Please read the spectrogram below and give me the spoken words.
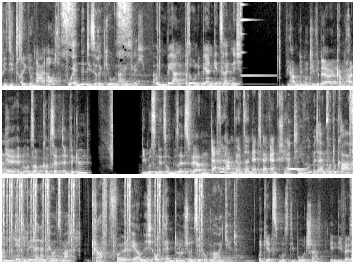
Wie sieht's regional aus? Wo endet diese Region eigentlich? Und ein Bären. Also ohne Bären geht's halt nicht. Wir haben die Motive der Kampagne in unserem Konzept entwickelt. Die müssen jetzt umgesetzt werden. Dafür haben wir unser Netzwerk an Kreativen. Mit einem Fotografen, der die Bilder dann für uns macht Kraftvoll, ehrlich, authentisch. und zielgruppenorientiert. Und jetzt muss die Botschaft in die Welt.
